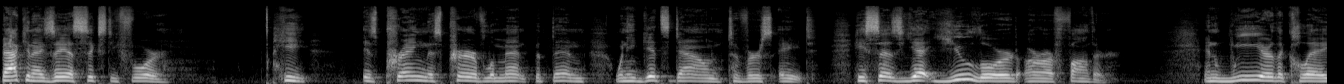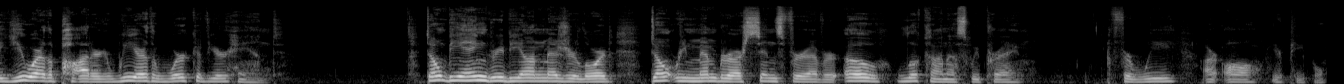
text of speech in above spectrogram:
Back in Isaiah 64, he is praying this prayer of lament, but then when he gets down to verse 8, he says, Yet you, Lord, are our Father, and we are the clay, you are the potter, we are the work of your hand. Don't be angry beyond measure, Lord. Don't remember our sins forever. Oh, look on us, we pray, for we are all your people.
